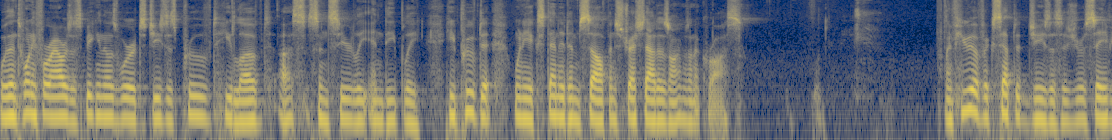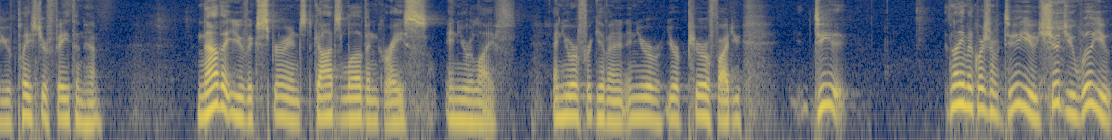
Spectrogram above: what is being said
Within 24 hours of speaking those words, Jesus proved he loved us sincerely and deeply. He proved it when he extended himself and stretched out his arms on a cross. If you have accepted Jesus as your Savior, you've placed your faith in him, now that you've experienced God's love and grace in your life, and you are forgiven and you're, you're purified, you, do you, it's not even a question of do you, should you, will you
